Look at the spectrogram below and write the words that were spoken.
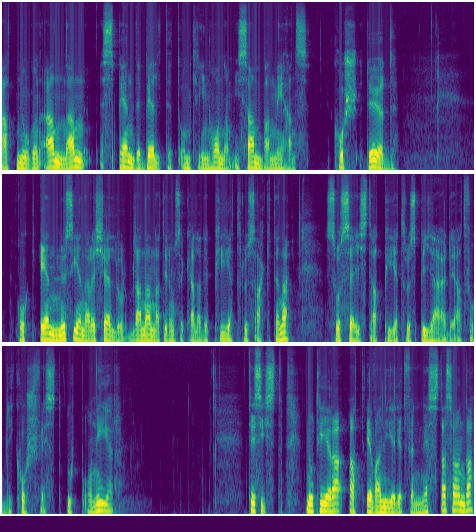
att någon annan spände bältet omkring honom i samband med hans korsdöd. Och ännu senare källor, bland annat i de så kallade Petrusakterna, så sägs det att Petrus begärde att få bli korsfäst upp och ner. Till sist, notera att evangeliet för nästa söndag,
